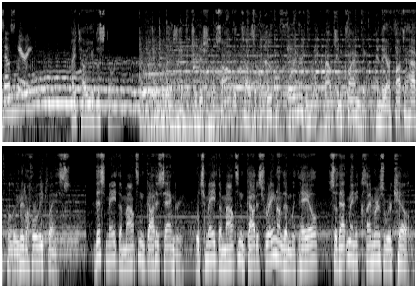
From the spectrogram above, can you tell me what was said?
So scary. I tell you the story. Himalays have a traditional song that tells of a group of foreigners who make mountain climbing, and they are thought to have polluted a holy place. This made the mountain goddess angry, which made the mountain goddess rain on them with hail, so that many climbers were killed.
